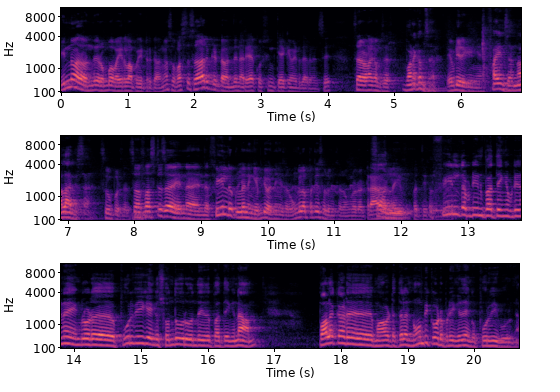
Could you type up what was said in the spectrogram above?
இன்னும் அதை வந்து ரொம்ப வைரலாக போயிட்டு இருக்காங்க. ஸோ ஃபர்ஸ்ட் சார் கிட்ட வந்து நிறைய கொஸ்டின் கேட்க வேண்டியதாக இருந்துச்சு. சார் வணக்கம் சார் வணக்கம் சார் எப்படி இருக்கீங்க? ஃபைன் சார் நல்லா இருக்கு sir super sir sir first sir என்ன இந்த ஃபீல்டுக்குள்ளே நீங்கள் எப்படி வந்தீங்க சார் உங்களை பற்றி சொல்லுங்கள் சார் உங்களோட ட்ராவல் லைஃப் பற்றி ஃபீல்டு அப்படின்னு பார்த்தீங்க அப்படின்னா எங்களோட பூர்வீக எங்கள் சொந்த ஊர் வந்து பார்த்தீங்கன்னா பாலக்காடு மாவட்டத்தில் நோம்பிக்கோடு அப்படிங்கிறது எங்கள் பூர்வீக ஊருங்க.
